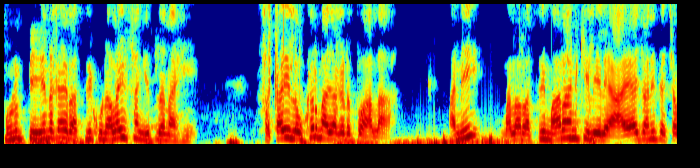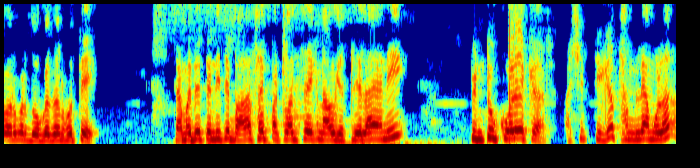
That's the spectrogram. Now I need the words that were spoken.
म्हणून पी एनं काय रात्री कुणालाही सांगितलं नाही. सकाळी लवकर माझ्याकडे तो आला आणि मला रात्री मारहाण केलेली आहे. आयाज आणि त्याच्याबरोबर दोघं जण होते. त्यामध्ये त्यांनी ते बाळासाहेब पाटलांचं एक नाव घेतलेलं आहे आणि पिंटू कोळेकर अशी तिघं थांबल्यामुळं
